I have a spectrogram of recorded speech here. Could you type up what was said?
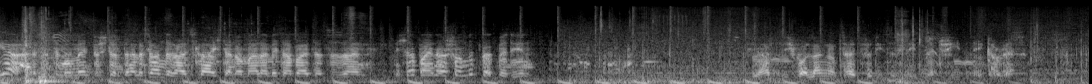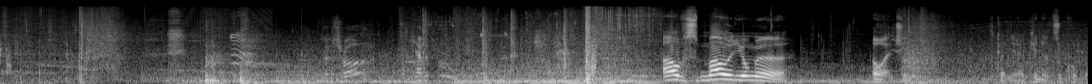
Ja, es ist im Moment bestimmt alles andere als leicht, ein normaler Mitarbeiter zu sein. Ich habe beinahe schon Mitleid mit ihnen. Sie haben sich vor langer Zeit für dieses Leben entschieden, Icarus. Control? Ich habe... Aufs Maul, Junge! Oh, Entschuldigung. Das können ja Kinder zugucken.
